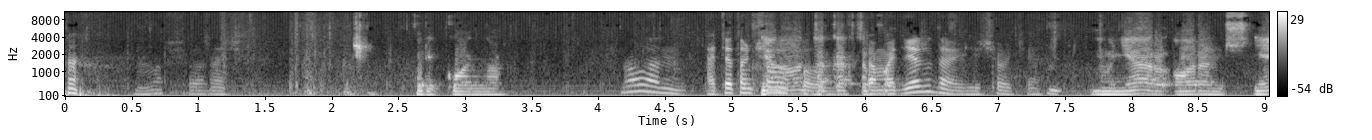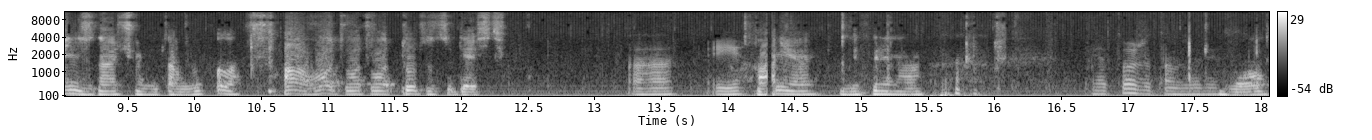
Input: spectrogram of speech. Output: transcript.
Ну все, значит. Прикольно. Ну ладно. А тебя там Не, что ну выпало? как-то Там по- одежда или что у тебя? Мне ор- оранж. Я не знаю, что мне там выпало. А, вот, вот, вот, тут вот есть. Ага. И А, не, ни хрена. я тоже там залез. Вол.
